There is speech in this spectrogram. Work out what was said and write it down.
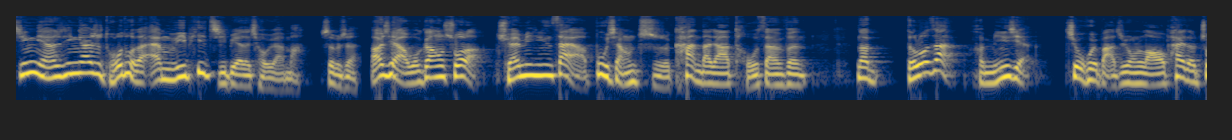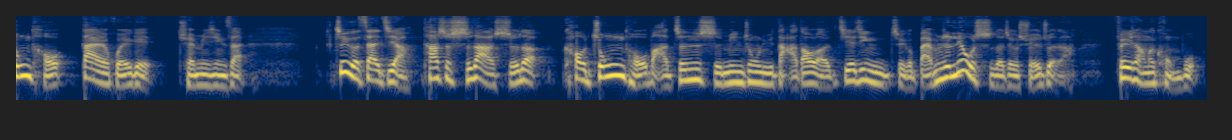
今年应该是妥妥的 MVP 级别的球员吧，是不是？而且啊，我刚刚说了，全明星赛啊，不想只看大家投三分，那德罗赞很明显就会把这种老派的中投带回给全明星赛。这个赛季啊，他是实打实的靠中投把真实命中率打到了接近这个百分之六十的这个水准啊，非常的恐怖。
